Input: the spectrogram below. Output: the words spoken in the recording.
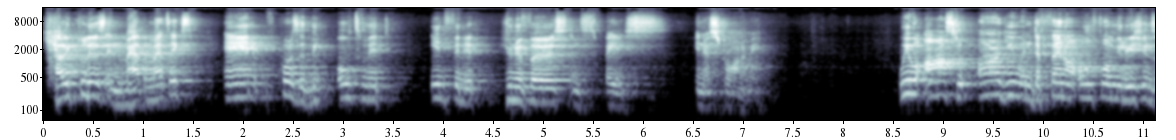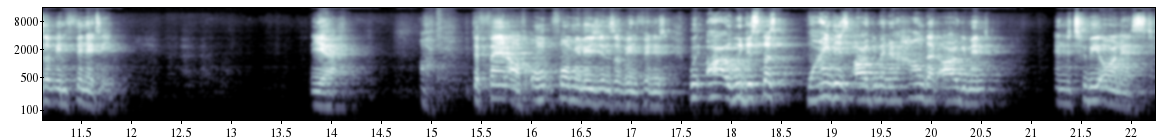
calculus in mathematics, and of course the ultimate infinite universe and space in astronomy. We were asked to argue and defend our own formulations of infinity. Yeah, oh, fan of formulations of infinity. We, are, we discussed why this argument and how that argument, and to be honest,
